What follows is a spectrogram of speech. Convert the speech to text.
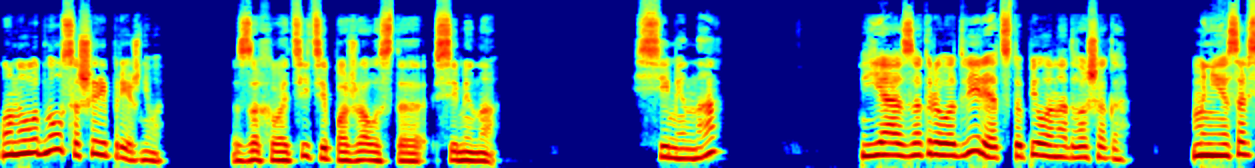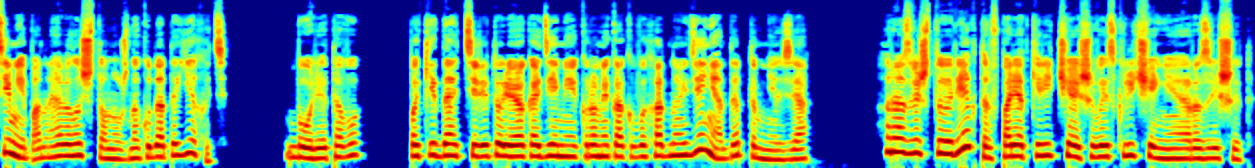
Он улыбнулся шире прежнего. «Захватите, пожалуйста, семена». «Семена?» Я закрыла дверь и отступила на два шага. Мне совсем не понравилось, что нужно куда-то ехать. Более того, Покидать территорию Академии, кроме как в выходной день, адептам нельзя. Разве что ректор в порядке редчайшего исключения разрешит.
